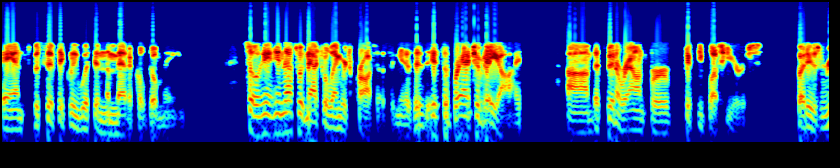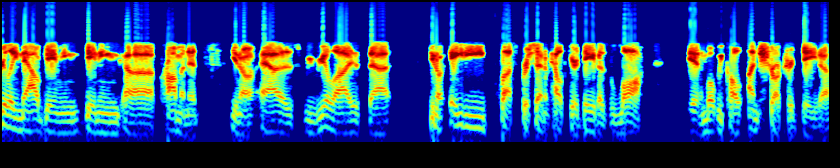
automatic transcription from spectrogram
and specifically within the medical domain. So, and that's what natural language processing is. It's a branch of AI um, that's been around for 50 plus years but is really now gaining gaining uh, prominence. You know, as we realize that you know 80 plus percent of healthcare data is locked in what we call unstructured data,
